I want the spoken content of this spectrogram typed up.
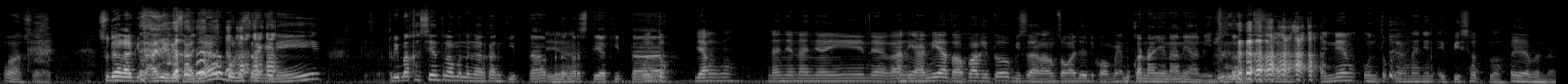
Wah selamat. Sudahlah kita akhiri saja bonus track ini. Terima kasih yang telah mendengarkan kita Iya. pendengar setia kita. Untuk yang nanya-nanyain ya kan? Ani-ani atau apa gitu bisa langsung aja di komen. Bukan nanya nanya ani juga. Ini yang untuk yang nanyain episode loh. Oh, iya benar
